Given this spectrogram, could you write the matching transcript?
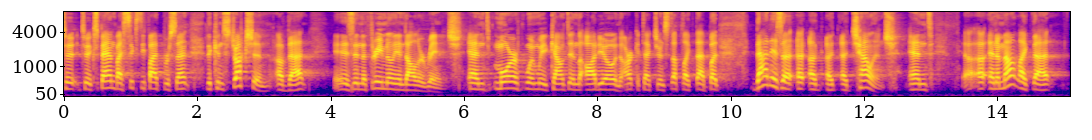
to, to expand by 65%, the construction of that is in the $3 million range. And more when we count in the audio and the architecture and stuff like that. But that is a, a, a, a challenge. And uh, an amount like that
